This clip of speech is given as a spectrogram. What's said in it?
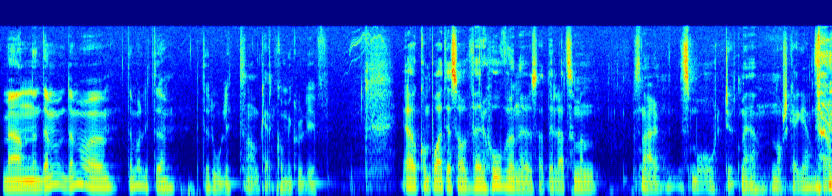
Men den, den, var, den var lite, lite roligt. Okej. Comic relief. Jag kom på att jag sa Verhoeven nu så att det lät som en sån här små ort ut med norska gränsen.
